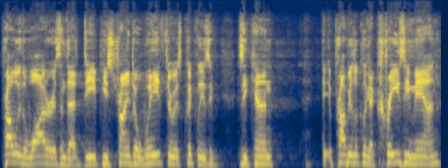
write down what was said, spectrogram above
Probably the water isn't that deep. He's trying to wade through as quickly as he, as he can. It probably looked like a crazy man.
